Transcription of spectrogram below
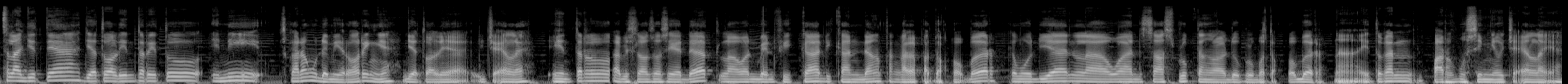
selanjutnya jadwal Inter itu ini sekarang udah mirroring ya jadwalnya UCL ya. Inter habis lawan Sociedad, lawan Benfica di kandang tanggal 4 Oktober, kemudian lawan Salzburg tanggal 24 Oktober. Nah, itu kan paruh musimnya UCL lah ya.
